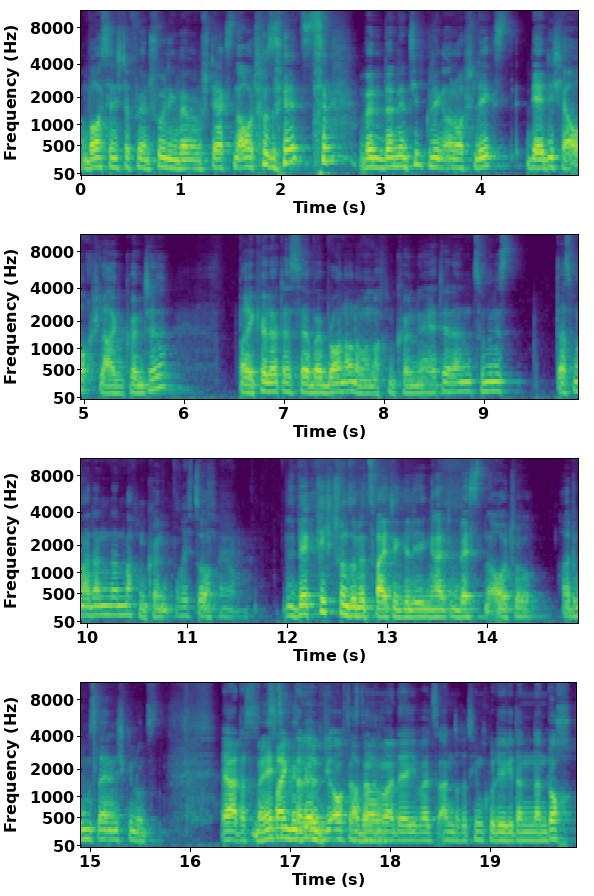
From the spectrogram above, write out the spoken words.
man braucht sich ja nicht dafür entschuldigen, wenn man im stärksten Auto sitzt. Und wenn du dann den Teamkollegen auch noch schlägst, der dich ja auch schlagen könnte. Barrichello hätte das ja bei Brown auch nochmal machen können. Er hätte ja dann zumindest das mal dann, dann machen können. richtig. So. Ja. Wer kriegt schon so eine zweite Gelegenheit im besten Auto? Hat Rums leider nicht genutzt. ja, das Man zeigt dann irgendwie auch, dass dann immer der jeweils andere Teamkollege dann, dann doch.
